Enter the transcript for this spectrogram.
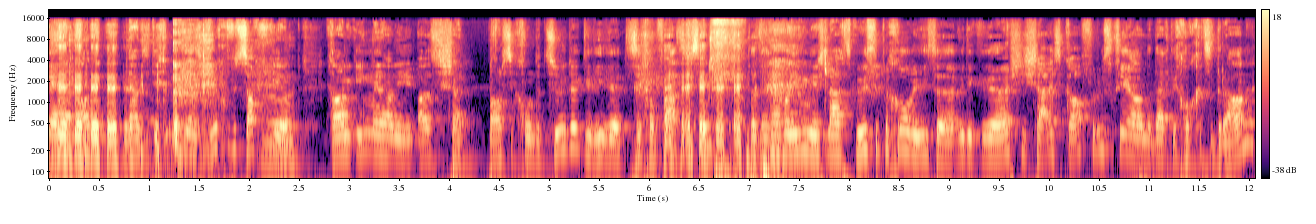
dann, äh, dann haben sie dich irgendwie das Glück auf den Sack gegeben. Ahnung, irgendwann habe ich, also es ist ein paar Sekunden zugeschaut, weil die sich am Fetzen sind. Dann habe ich irgendwie ein schlechtes Gewissen bekommen, weil ich so wie der grösste scheiß Gaffer ausgesehen habe. Und dann dachte ich, ich hocke zu dran.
